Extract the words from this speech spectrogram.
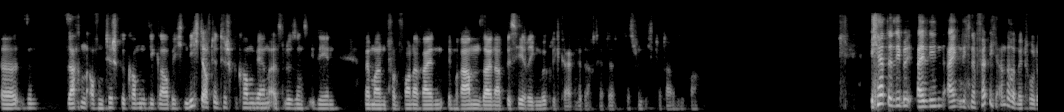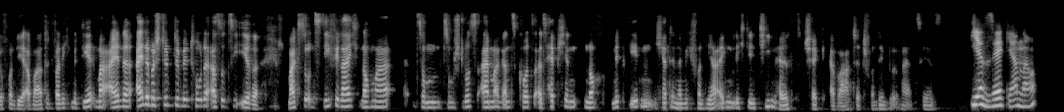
äh, sind Sachen auf den Tisch gekommen, die, glaube ich, nicht auf den Tisch gekommen wären als Lösungsideen, wenn man von vornherein im Rahmen seiner bisherigen Möglichkeiten gedacht hätte. Das finde ich total super. Ich hatte, liebe Eileen, eigentlich eine völlig andere Methode von dir erwartet, weil ich mit dir immer eine, eine bestimmte Methode assoziiere. Magst du uns die vielleicht nochmal zum, zum Schluss einmal ganz kurz als Häppchen noch mitgeben? Ich hatte nämlich von dir eigentlich den Team Health Check erwartet, von dem du immer erzählst. Ja, sehr gerne.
